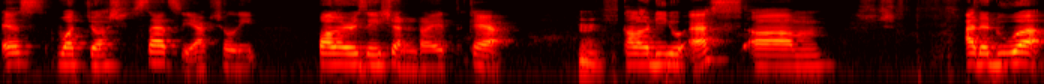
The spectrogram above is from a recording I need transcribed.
is what Josh said sih actually. Polarization right? Kayak hmm. kalau di US um, ada dua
